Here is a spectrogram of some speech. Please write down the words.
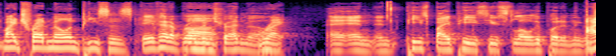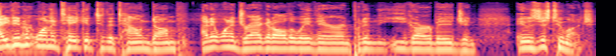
my treadmill in pieces. Dave had a broken Uh, treadmill. Right. And, and and piece by piece, you slowly put it in the I didn't garbage. want to take it to the town dump. I didn't want to drag it all the way there and put it in the e garbage, and it was just too much.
